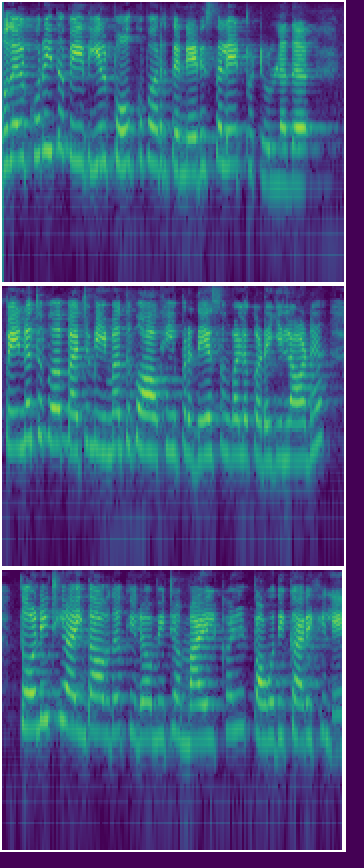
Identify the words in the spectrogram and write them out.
முதல் குறித்த வீதியில் போக்குவரத்து நெரிசல் ஏற்பட்டுள்ளது. பின்னத்துவ மற்றும் இமத்துவ ஆகிய பிரதேசங்களுக்கு இடையிலான தொண்ணூற்றி ஐந்தாவது கிலோமீட்டர் மைல்கள் பகுதிக்கு அருகிலே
